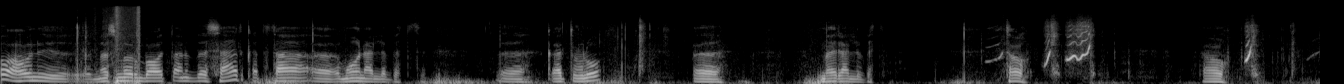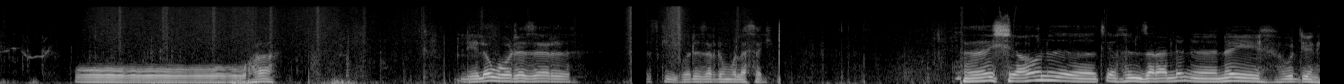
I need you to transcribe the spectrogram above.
አሁን መስመሩን ባወጣንበት ሰዓት ቀጥታ መሆን አለበት። ቀጥ ብሎ መሄድ አለበት። ተው ተው ሌላው ወደ ዘር እስኪ ወደ ዘር ደግሞ ላሳይ። እሺ አሁን ጤፍ እንዘራለን። ነይ ውዴ ኔ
